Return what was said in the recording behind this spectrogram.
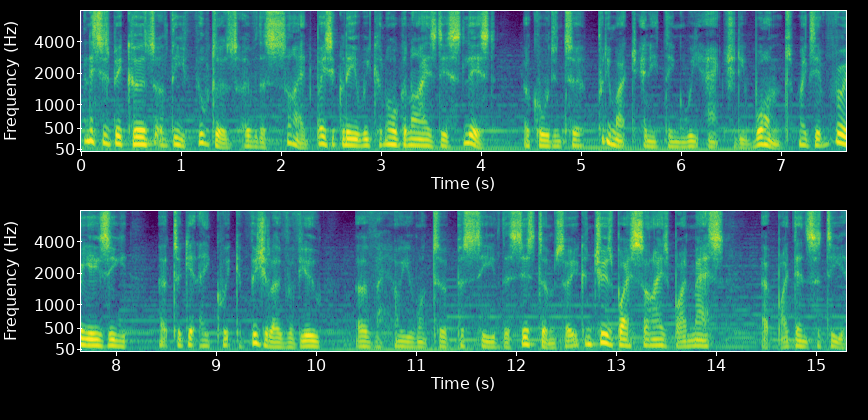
And this is because of the filters over the side. Basically, we can organize this list according to pretty much anything we actually want. Makes it very easy uh, to get a quick visual overview of how you want to perceive the system. So you can choose by size, by mass, uh, by density,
